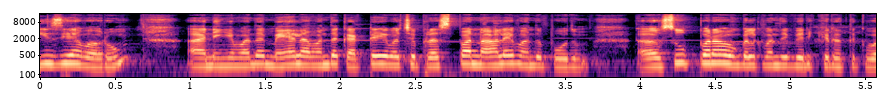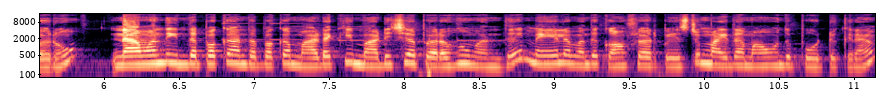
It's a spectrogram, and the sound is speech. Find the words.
ஈஸியாக வரும். நீங்கள் வந்து மேலே வந்து கட்டையை வச்சு ப்ரெஸ் பண்ணாலே வந்து போதும். சூப்பராக உங்களுக்கு வந்து விரிக்கிறதுக்கு வரும். நான் வந்து இந்த பக்கம் அந்த பக்கம் மடக்கி மடித்த பிறகும் வந்து மேலே வந்து கார்ன்ஃப்ளவர் பேஸ்ட்டும் மைதா மாவும் வந்து போட்டுக்கிறேன்.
